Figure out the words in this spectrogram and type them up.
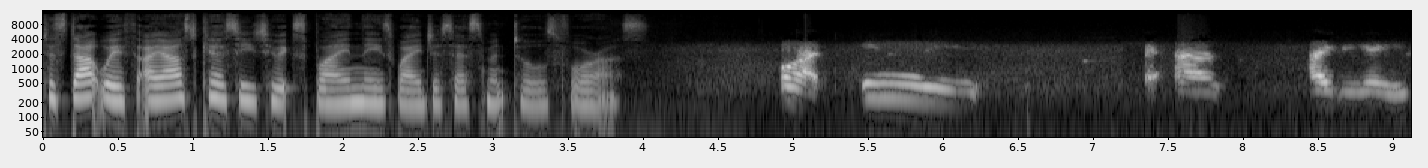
To start with, I asked Kirsty to explain these wage assessment tools for us. All right. In the uh, ADEs,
